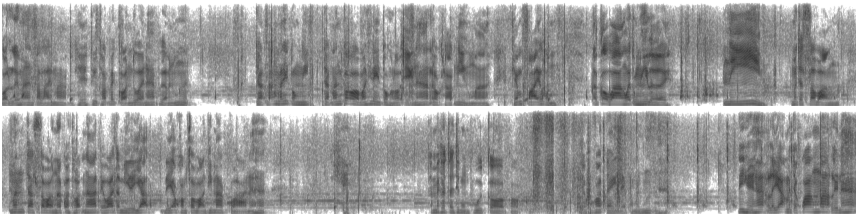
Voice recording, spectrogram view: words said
ก่อนเลยมันอันตรายมากโอเคถือท็อตไว้ก่อนด้วยนะเผื่อมันมืด จากนั้นมาที่ตรงนี้ จากนั้นก็มาที่ในตัวของเราเองนะฮะแล้วครับนี่ออกมาแคมป์ไฟครับผม แล้วก็วางไว้ตรงนี้เลย นี่มันจะสว่างมันจะสว่างน้อยกว่าท็อตนะ แต่ว่าจะมีระยะระยะความสว่างที่มากกว่านะฮะถ้าไม่เข้าใจที่ผมพูดก็ก็กเดี๋ยวเขาเข้าใจแหละเพราะมันมืดนะฮะนี่เห็นฮะระยะมันจะกว้างมากเลยนะฮะ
